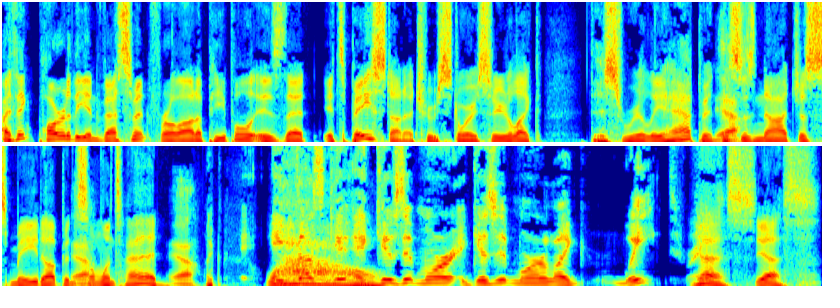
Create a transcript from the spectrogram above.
I think part of the investment for a lot of people is that it's based on a true story so you're like this really happened this is not just made up in Yeah. someone's head Yeah. like It does get, it gives it more, it gives it more like weight, right? Yes, yes.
